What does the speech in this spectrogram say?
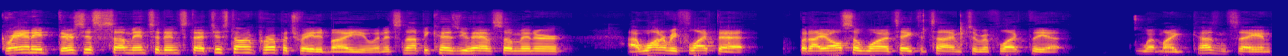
granted, there's just some incidents that just aren't perpetrated by you, and it's not because you have some inner. I want to reflect that, but I also want to take the time to reflect the uh, what my cousin's saying,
